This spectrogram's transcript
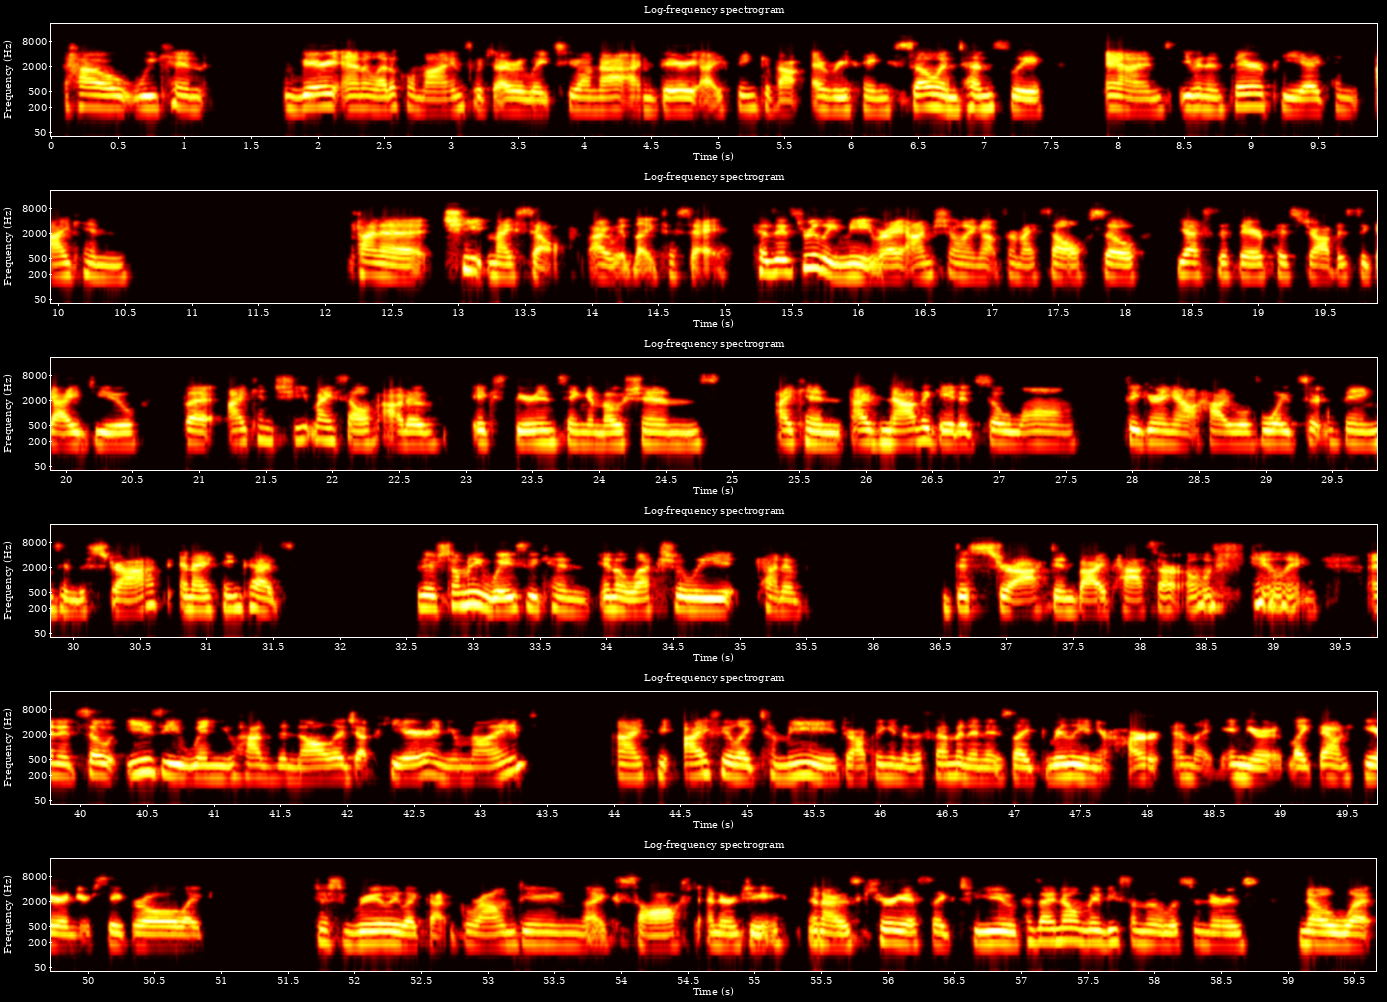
how we can very analytical minds which i relate to on that i'm very i think about everything so intensely and even in therapy i can i can kind of cheat myself i would like to say because it's really me right? I'm showing up for myself. So yes the therapist's job is to guide you but i can cheat myself out of experiencing emotions I can, I've navigated so long figuring out how to avoid certain things and distract. And I think that's, there's so many ways we can intellectually kind of distract and bypass our own healing. And it's so easy when you have the knowledge up here in your mind. I th- I feel like to me, dropping into the feminine is like really in your heart and like in your like down here in your sacral, like just really like that grounding, like soft energy. And I was curious, like to you, because I know maybe some of the listeners know what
